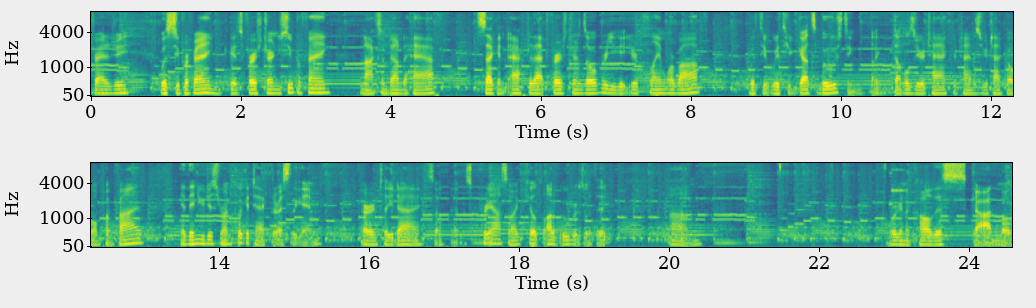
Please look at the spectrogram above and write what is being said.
strategy with Super Fang. Because first turn you Super Fang, knocks him down to half. Second, after that first turn's over, you get your Flame Orb off with your with your Guts boost, and like doubles your attack or times your attack by 1.5, and then you just run Quick Attack the rest of the game, or until you die. So it was pretty awesome. I killed a lot of Ubers with it. Um, we're gonna call this God mode,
